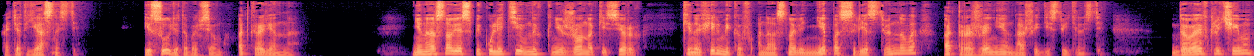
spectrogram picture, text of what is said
хотят ясности и судят обо всем откровенно. Не на основе спекулятивных книжонок и серых кинофильмиков, а на основе непосредственного отражения нашей действительности. «Давай включим»,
